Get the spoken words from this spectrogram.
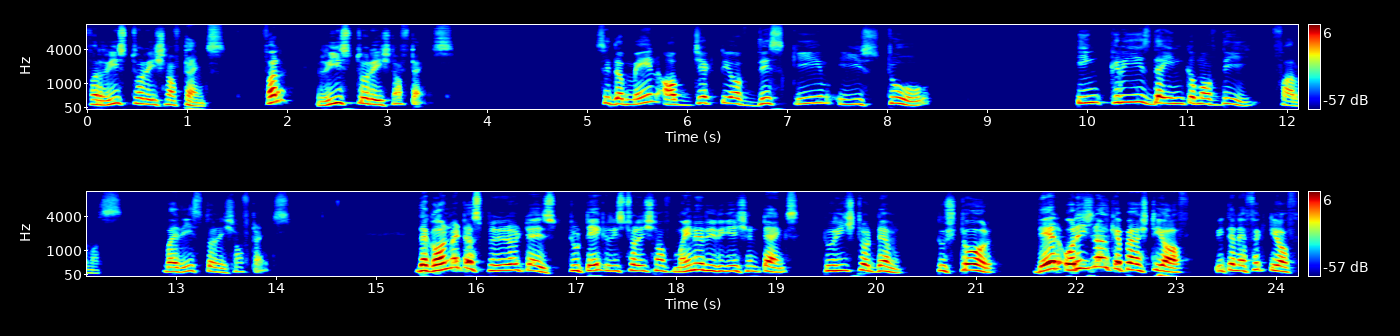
for restoration of tanks. For restoration of tanks. See, the main objective of this scheme is to increase the income of the farmers by restoration of tanks. The government has prioritized to take restoration of minor irrigation tanks to restore them to store their original capacity of with an effective of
